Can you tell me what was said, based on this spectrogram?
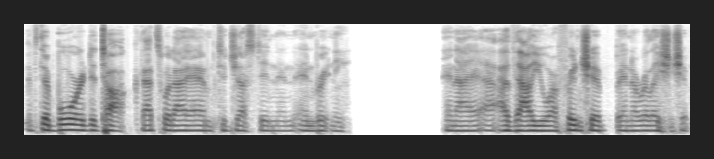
if they're bored to talk. That's what I am to Justin and, and Britney. And I, I value our friendship and our relationship.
